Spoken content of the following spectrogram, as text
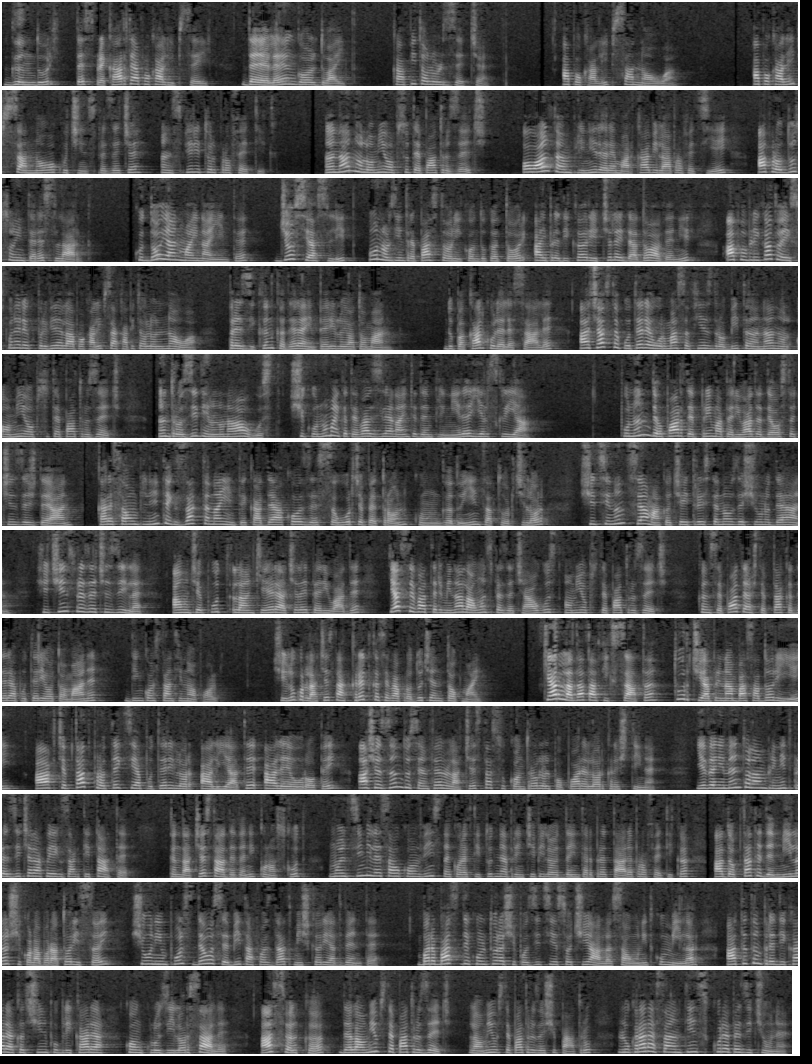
Gânduri despre Cartea Apocalipsei de Ellen Goldwhite Capitolul 10 Apocalipsa nouă. Apocalipsa 9 cu 15 în spiritul profetic. În anul 1840, o altă împlinire remarcabilă a profeției a produs un interes larg. Cu doi ani mai înainte, Josiah Slit, unul dintre pastorii conducători ai predicării celei de-a doua veniri, a publicat o expunere cu privire la Apocalipsa capitolul 9, prezicând căderea Imperiului Otoman. După calculele sale, această putere urma să fie zdrobită în anul 1840, într-o zi din luna august, și cu numai câteva zile înainte de împlinire, el scria Punând deoparte prima perioadă de 150 de ani, care s-au împlinit exact înainte ca de acoze să urce pe tron cu îngăduința turcilor, și ținând seama că cei 391 de ani și 15 zile au început la încheierea acelei perioade, ea se va termina la 11 august 1840, când se poate aștepta căderea puterii otomane din Constantinopol. Și lucrul acesta cred că se va produce în tocmai. Chiar la data fixată, Turcia, prin ambasadorii ei, a acceptat protecția puterilor aliate ale Europei așezându-se în felul acesta sub controlul popoarelor creștine. Evenimentul a împlinit prezicerea cu exactitate. Când acesta a devenit cunoscut, mulțimile s-au convins de corectitudinea principiilor de interpretare profetică adoptate de Miller și colaboratorii săi și un impuls deosebit a fost dat mișcării advente. Bărbați de cultură și poziție socială s-au unit cu Miller atât în predicarea cât și în publicarea concluziilor sale – astfel că, de la 1840 la 1844, lucrarea s-a întins cu repeziciune.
